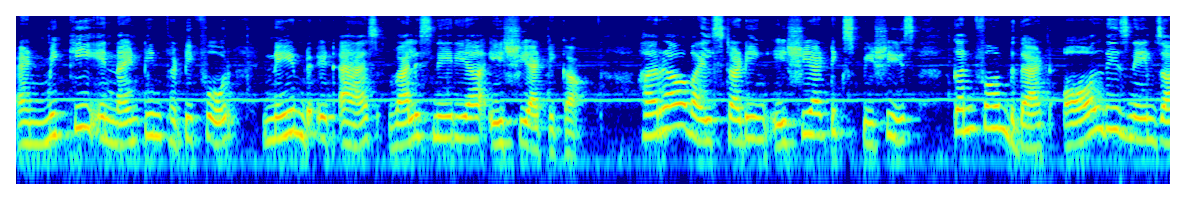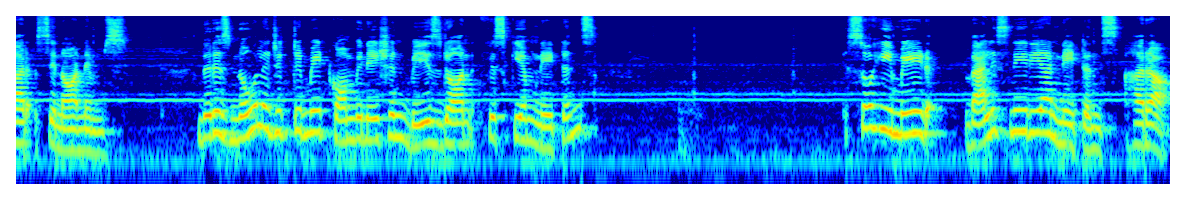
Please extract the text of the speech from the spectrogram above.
and Miki in 1934 named it as Vallisneria asiatica. Hara, while studying Asiatic species, confirmed that all these names are synonyms. There is no legitimate combination based on Physkium natans. So he made Vallisneria natans Hara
